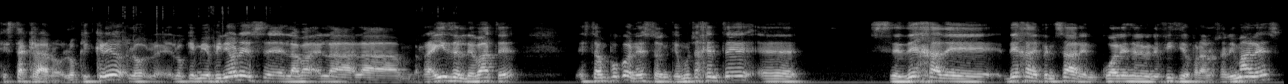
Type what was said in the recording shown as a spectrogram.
está claro. Lo que creo, lo, que en mi opinión es eh, la, raíz del debate está un poco en esto, en que mucha gente eh, se deja de, pensar en cuál es el beneficio para los animales,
